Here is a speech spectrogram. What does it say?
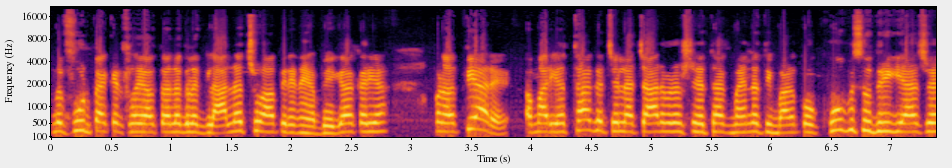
અમે ફૂડ પેકેટ લઈ આવતા અલગ અલગ લાલચો આપીને એને ભેગા કર્યા. પણ અત્યારે અમારી અથાગ, છેલ્લા ચાર વર્ષની અથાગ મહેનતથી બાળકો ખૂબ સુધરી ગયા છે.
